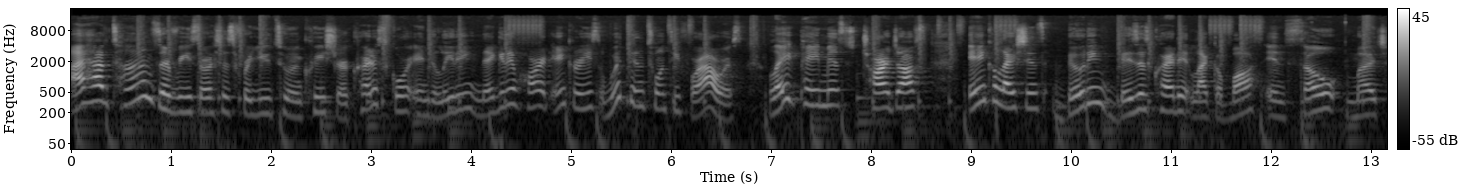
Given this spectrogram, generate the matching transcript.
I have tons of resources for you to increase your credit score in deleting negative hard inquiries within 24 hours, late payments, charge-offs, in collections, building business credit like a boss, and so much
